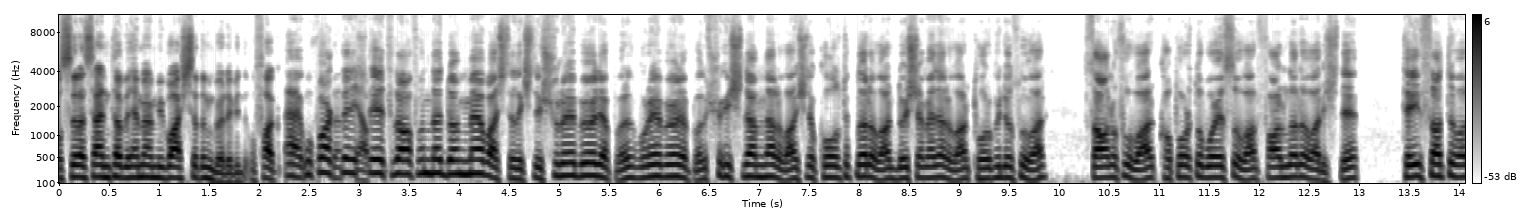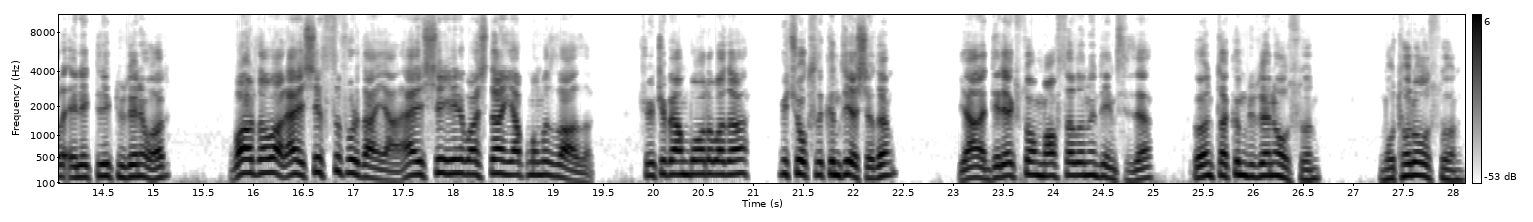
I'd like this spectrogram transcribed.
O sıra sen tabii hemen bir başladın böyle bir ufak. He, ufak da işte etrafında dönmeye başladık. İşte şuraya böyle yaparız, buraya böyle yaparız. Şu işlemler var, işte koltukları var, döşemeleri var, torpidosu var, sunroofu var, kaporta boyası var, farları var işte. Tesisatı var, elektrik düzeni var. Var da var. Her şey sıfırdan yani. Her şeyi yeni baştan yapmamız lazım. Çünkü ben bu arabada birçok sıkıntı yaşadım. Yani direksiyon mafsalını diyeyim size. Ön takım düzeni olsun, motoru olsun,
